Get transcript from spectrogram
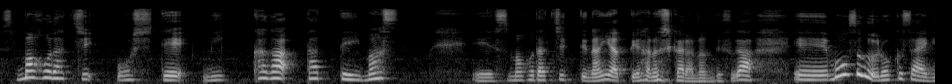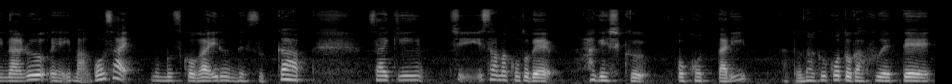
スマホ立ちをして3日が経っています。えースマホ立ちって何やっていう話からなんですが、えーもうすぐ6歳になる、えー今5歳の息子がいるんですが、最近小さなことで激しく怒ったり、あと泣くことが増えて、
